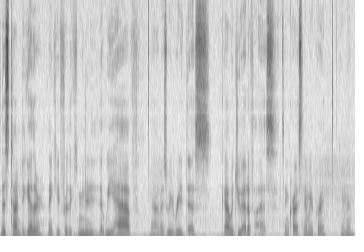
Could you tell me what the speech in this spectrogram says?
this time together. Thank you for the community that we have um, as we read this. God, would you edify us? It's in Christ's name we pray. Amen.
